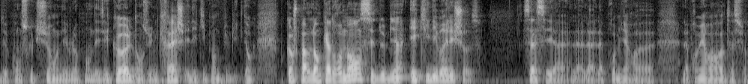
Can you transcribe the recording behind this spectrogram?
de construction et développement des écoles, dans une crèche et d'équipement de public. Donc quand je parle d'encadrement, c'est de bien équilibrer les choses Ça, c'est la, première, la première orientation.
